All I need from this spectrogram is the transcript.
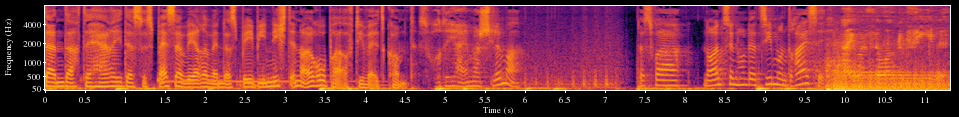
Dann dachte Harry, dass es besser wäre, wenn das Baby nicht in Europa auf die Welt kommt. Es wurde ja immer schlimmer. Das war 1937. I was the one to feel it.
